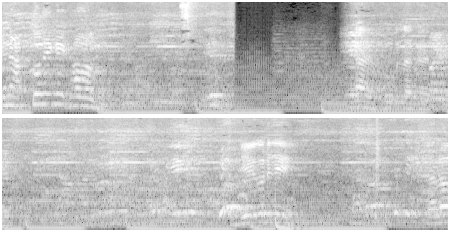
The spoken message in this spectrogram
এই নাট্য রেখে খাওয়ানো খুব চলো।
